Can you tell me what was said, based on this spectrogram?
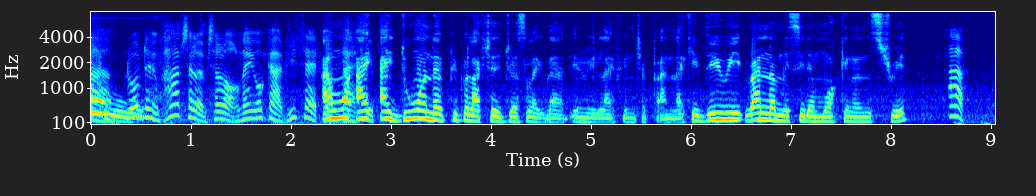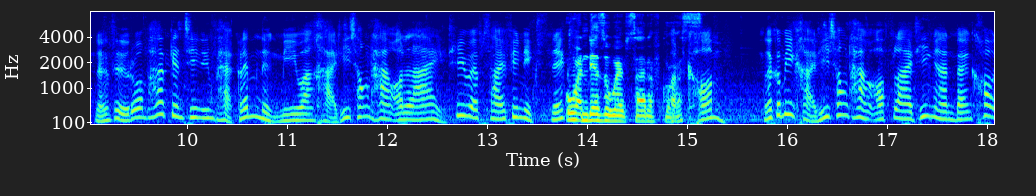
ต่างโอ้ๆรวมถึงภาพเฉลิมฉลองในโอกาสพิเศษ I, wa- I, 80 I do wonder if people actually dress like that in real life in Japan. Like, if do you re- randomly see them walking on the street? ภาพหนังสือรวมภาพ Genshin Impact เล่มหนึ่งมีวางขายที่ช่องทางออนไลน์ที่เว็บไซต์ Phoenix Next Oh, and there's a website, of course. com แล้วก็มีขายที่ช่องทางออฟไลน์ที่งาน Bangkok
